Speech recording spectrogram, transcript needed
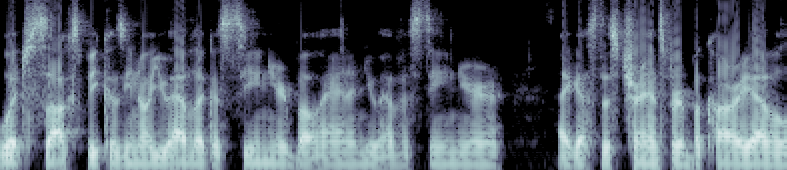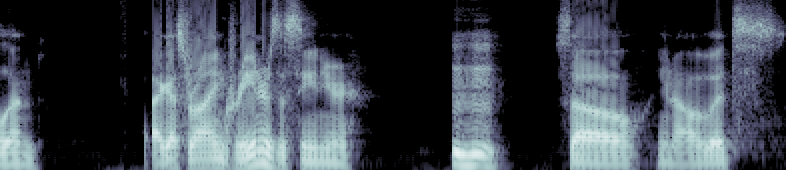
which sucks because you know you have like a senior Bohannon you have a senior. I guess this transfer Bakari Evelyn. I guess Ryan Kriener's a senior. Mm-hmm. So, you know, it's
